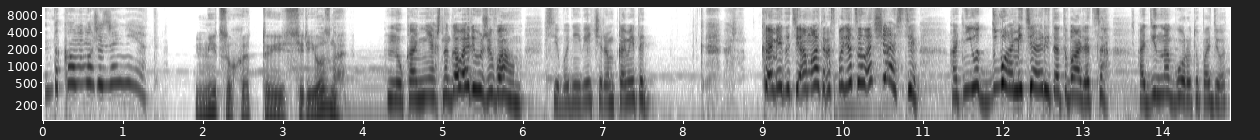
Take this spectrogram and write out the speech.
Так а может же нет? Мицуха, ты серьезно? Ну, конечно, говорю же вам. Сегодня вечером комета... Комета Тиамат распадется на части. От нее два метеорита отвалятся. Один на город упадет.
